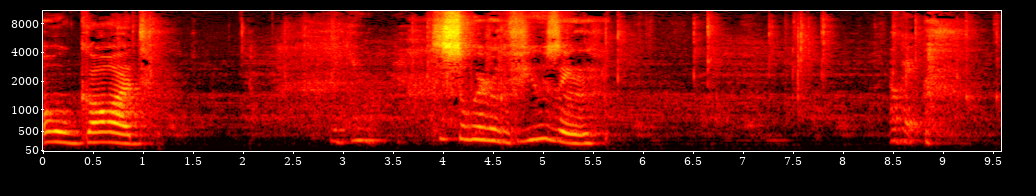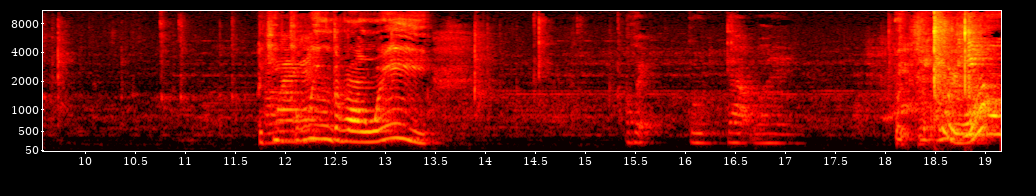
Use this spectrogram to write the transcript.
Oh god. You. This is so weird and confusing. Okay. I keep again? going the wrong way. Okay. Go that way. Wait, wait, keep what?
